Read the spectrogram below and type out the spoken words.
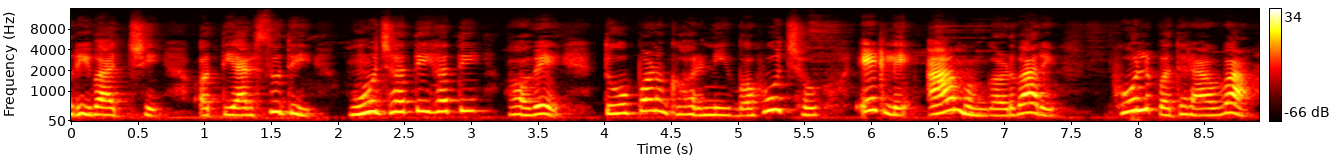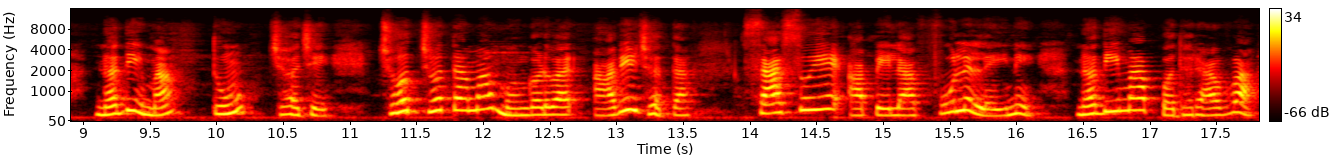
રિવાજ છે. અત્યાર સુધી હું જતી હતી, હવે તું પણ ઘરની વહુ છો એટલે આ મંગળવારે ફૂલ પધરાવવા નદીમાં તું જજે. જોત જોતામાં મંગળવાર આવી જતા સાસુએ આપેલા ફૂલ લઈને નદીમાં પધરાવવા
